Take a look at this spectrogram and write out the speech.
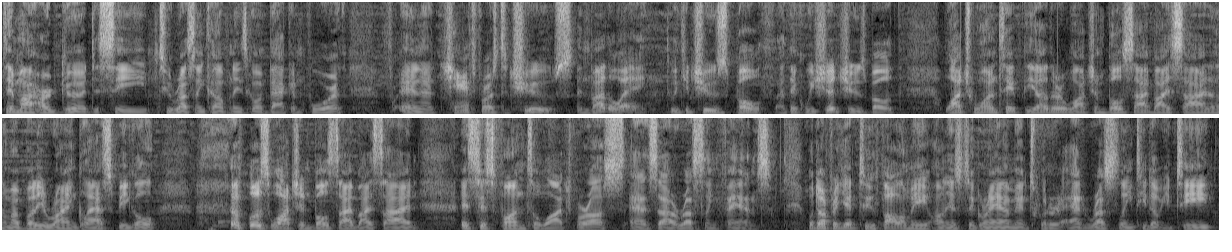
did my heart good to see two wrestling companies going back and forth and a chance for us to choose. And by the way, we could choose both. I think we should choose both. Watch one, tape the other, watch them both side by side. And then my buddy Ryan Glasspiegel was watching both side by side. It's just fun to watch for us as uh, wrestling fans. Well, don't forget to follow me on Instagram and Twitter at WrestlingTWT.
